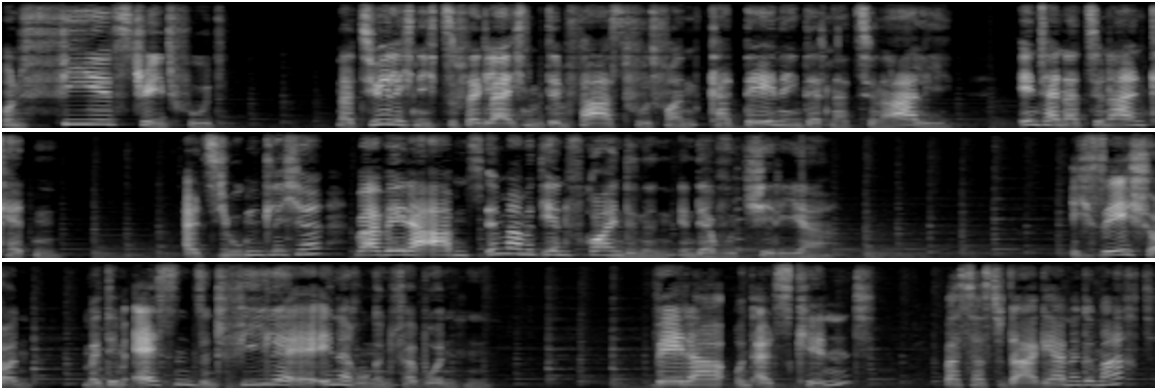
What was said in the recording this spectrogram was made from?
und viel Streetfood. Natürlich nicht zu vergleichen mit dem Fastfood von Catene Internazionali, internationalen Ketten. Als Jugendliche war Veda abends immer mit ihren Freundinnen in der Vucceria. Ich sehe schon, mit dem Essen sind viele Erinnerungen verbunden. Veda, und als Kind? Was hast du da gerne gemacht?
